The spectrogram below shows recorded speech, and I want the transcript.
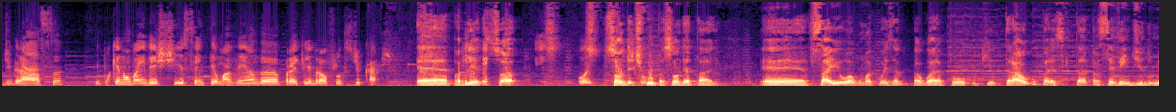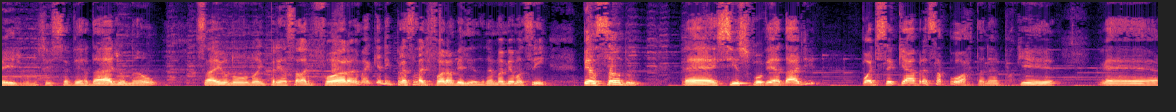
de graça e porque não vai investir sem ter uma venda para equilibrar o fluxo de caixa. É, Pablito, só, Oi, só um, desculpa, só um detalhe. É, saiu alguma coisa agora há pouco que o Trauco parece que está para ser vendido mesmo. Não sei se isso é verdade ou não. Saiu no, na imprensa lá de fora. Mas aquela imprensa lá de fora é uma beleza, né? Mas mesmo assim, pensando é, se isso for verdade, pode ser que abra essa porta, né? Porque é,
